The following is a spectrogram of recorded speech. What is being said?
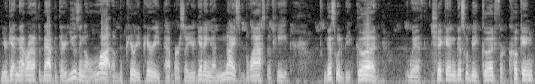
you're getting that right off the bat, but they're using a lot of the piri piri pepper, so you're getting a nice blast of heat. This would be good with chicken. This would be good for cooking,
